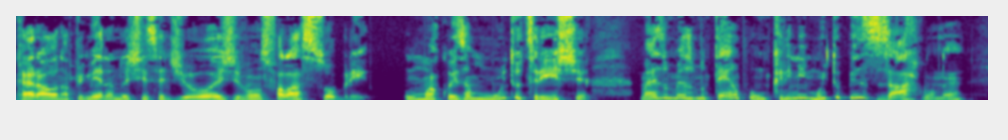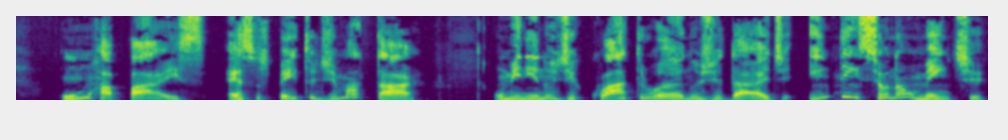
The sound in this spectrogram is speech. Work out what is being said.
Carol, na primeira notícia de hoje, vamos falar sobre uma coisa muito triste, mas ao mesmo tempo um crime muito bizarro, né? Um rapaz é suspeito de matar um menino de 4 anos de idade intencionalmente.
